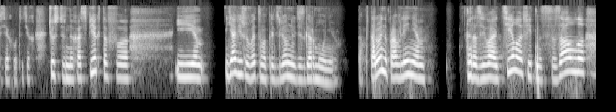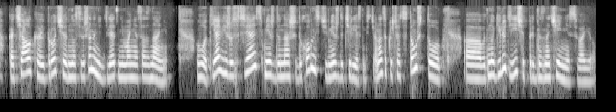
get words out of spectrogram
всех вот этих чувственных аспектов, и я вижу в этом определенную дисгармонию. Второе направление развивают тело, фитнес-зал, качалка и прочее, но совершенно не уделяют внимания сознанию. Вот, я вижу связь между нашей духовностью и между телесностью. Она заключается в том, что э, вот многие люди ищут предназначение свое,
